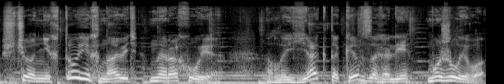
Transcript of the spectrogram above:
що ніхто їх навіть не рахує. Але як таке взагалі можливо?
